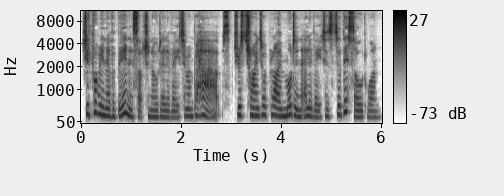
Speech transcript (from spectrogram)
She'd probably never been in such an old elevator, and perhaps she was trying to apply modern elevators to this old one.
